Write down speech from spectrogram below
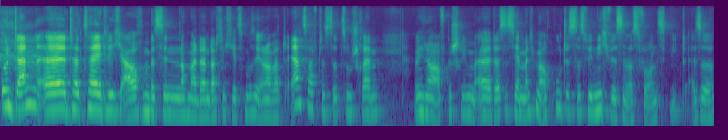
und dann äh, tatsächlich auch ein bisschen nochmal, dann dachte ich, jetzt muss ich auch noch was Ernsthaftes dazu schreiben. Habe ich noch aufgeschrieben, äh, dass es ja manchmal auch gut ist, dass wir nicht wissen, was vor uns liegt. Also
